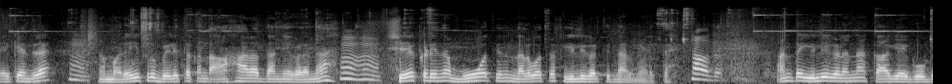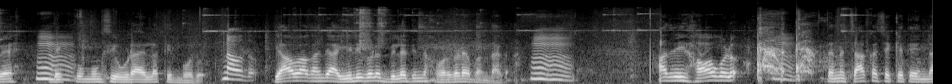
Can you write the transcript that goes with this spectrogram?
ಯಾಕೆಂದ್ರೆ ನಮ್ಮ ರೈತರು ಬೆಳೀತಕ್ಕಂಥ ಆಹಾರ ಧಾನ್ಯಗಳನ್ನು ಶೇಕಡಿಂದ ಮೂವತ್ತರಿಂದ ನಲವತ್ತರಷ್ಟು ಇಲಿಗಳು ತಿನ್ನಲು ಮಾಡುತ್ತೆ. ಅಂತ ಇಲಿಗಳನ್ನ ಕಾಗೆ ಗೂಬೆ ಬೆಕ್ಕು ಮುಂಗ್ಸಿ ಉಡ ಎಲ್ಲ ತಿನ್ಬೋದು. ಯಾವಾಗ ಅಂದ್ರೆ ಆ ಇಲಿಗಳು ಬಿಲದಿಂದ ಹೊರಗಡೆ ಬಂದಾಗ. ಆದ್ರೆ ಈ ಹಾವುಗಳು ತನ್ನ ಚಾಕಚಕ್ಯತೆಯಿಂದ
